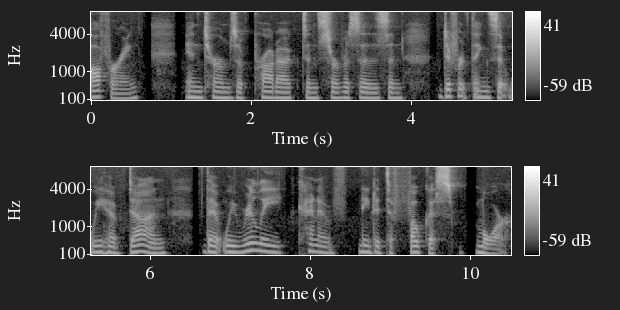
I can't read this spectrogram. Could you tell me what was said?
offering in terms of product and services and different things that we have done that we really kind of needed to focus more.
